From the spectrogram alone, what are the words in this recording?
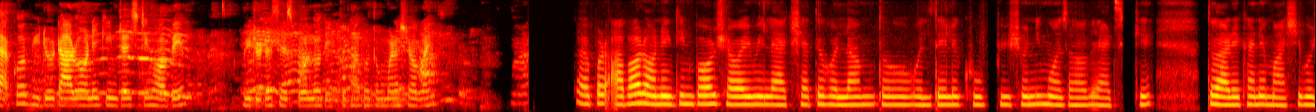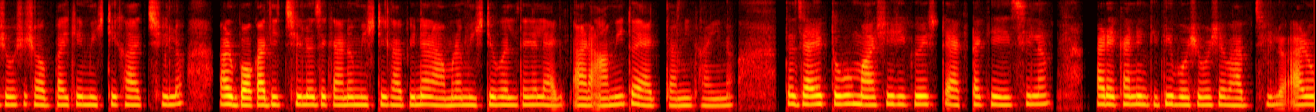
দেখো, ভিডিওটা আরও অনেক ইন্টারেস্টিং হবে। ভিডিওটা শেষ পর্যন্ত দেখতে থাকো তোমরা সবাই। তারপর আবার অনেক দিন পর সবাই মিলে একসাথে হলাম। তো বলতে গেলে খুব ভীষণই মজা হবে আজকে। তো আর এখানে মাসি বসে বসে সবাইকে মিষ্টি খাওয়াচ্ছিল। আর বকা দিচ্ছিল যে, কেন মিষ্টি খাবি না? আর আমরা মিষ্টি বলতে গেলে এক, আর আমি তো একদমই খাই না। তো যাই হোক তবু মাসির রিকোয়েস্টে একটা খেয়েছিলাম। আর এখানে দিদি বসে বসে ভাবছিল। আর ও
